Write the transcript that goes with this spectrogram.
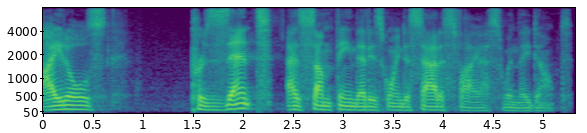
Idols present as something that is going to satisfy us when they don't.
